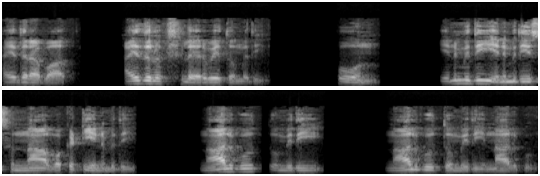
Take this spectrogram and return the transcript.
హైదరాబాద్ ఐదు లక్షల ఇరవై తొమ్మిది ఫోన్ ఎనిమిది ఎనిమిది సున్నా ఒకటి ఎనిమిది నాలుగు తొమ్మిది నాలుగు తొమ్మిది నాలుగు.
